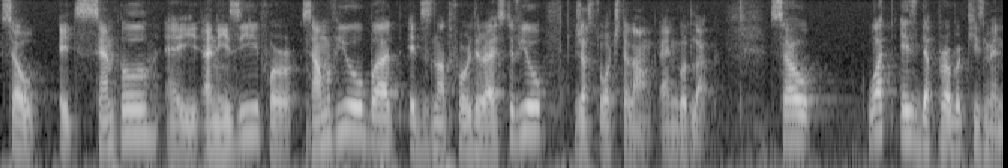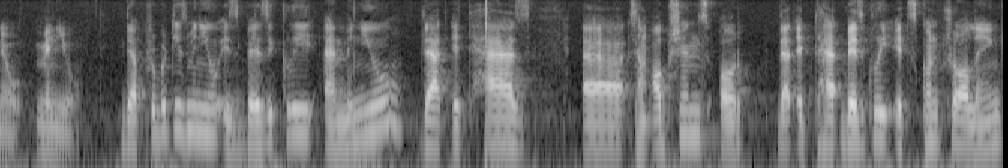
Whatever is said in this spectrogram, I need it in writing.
So it's simple and easy for some of you but it's not for the rest of you. Just watch along and good luck. So what is the properties menu menu? The properties menu is basically a menu that it has uh, some options or that it basically it's controlling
